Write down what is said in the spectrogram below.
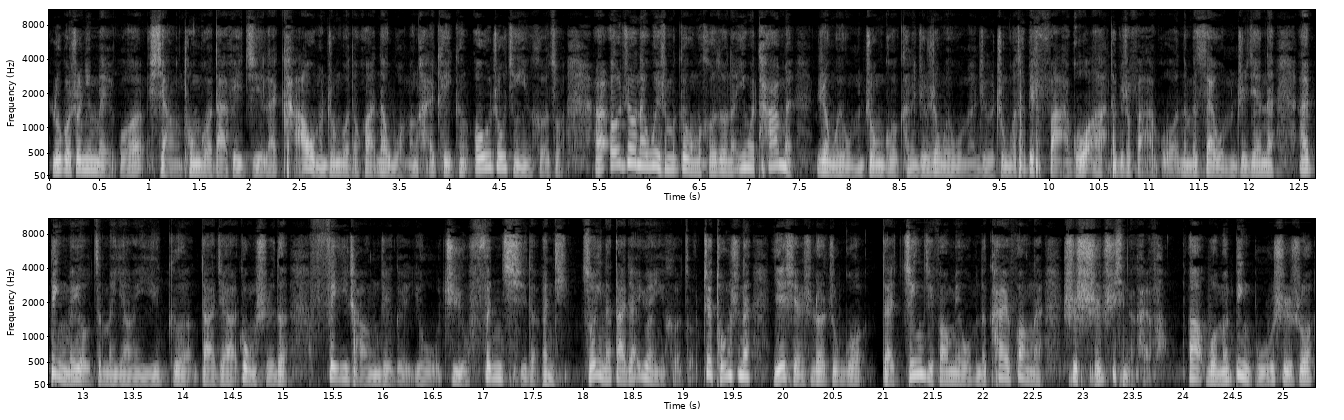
如果说你美国想通过大飞机来卡我们中国的话，那我们还可以跟欧洲进行合作。而欧洲呢，为什么跟我们合作呢？因为他们认为我们中国可能就认为我们这个中国，特别是法国啊，特别是法国，那么在我们之间呢，哎，并没有这么样一个大家共识的。非常这个有具有分歧的问题，所以呢，大家愿意合作。这同时呢，也显示了中国在经济方面我们的开放呢是实质性的开放。啊，我们并不是说，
